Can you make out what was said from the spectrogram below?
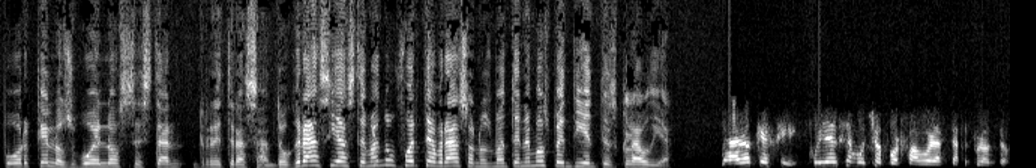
porque los vuelos se están retrasando. Gracias, te mando un fuerte abrazo, nos mantenemos pendientes, Claudia. Claro que sí, cuídense mucho, por favor, hasta pronto.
